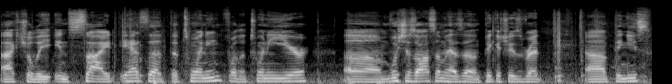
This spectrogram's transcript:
actually inside. It has the, the 20 for the 20 year um, which is awesome. It has a pikachu's red uh, thingies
